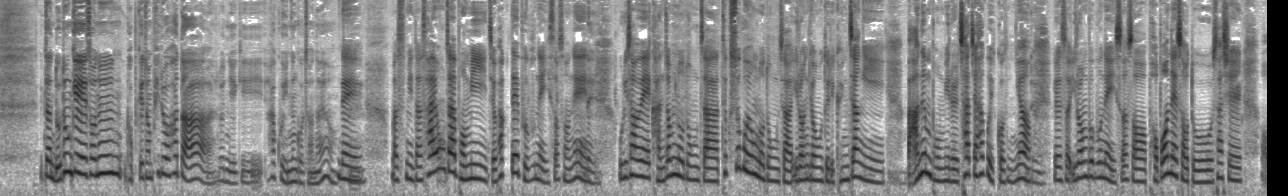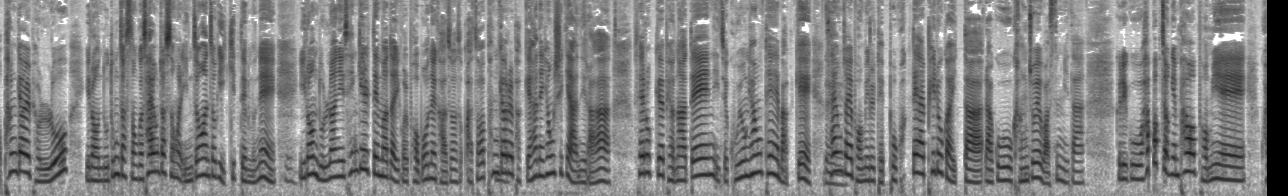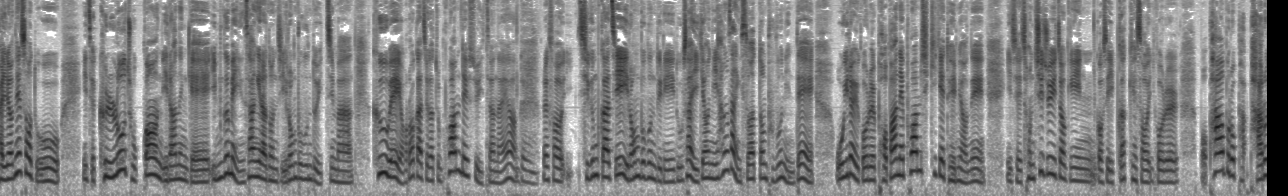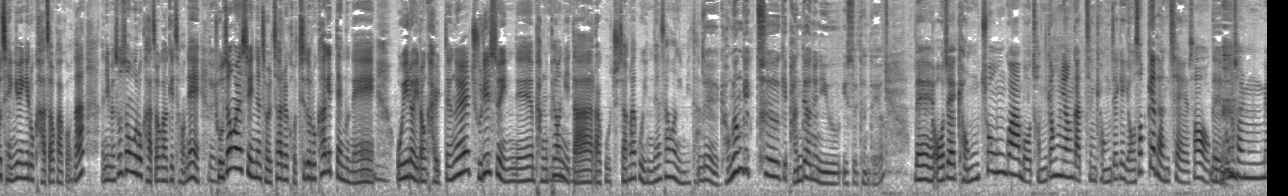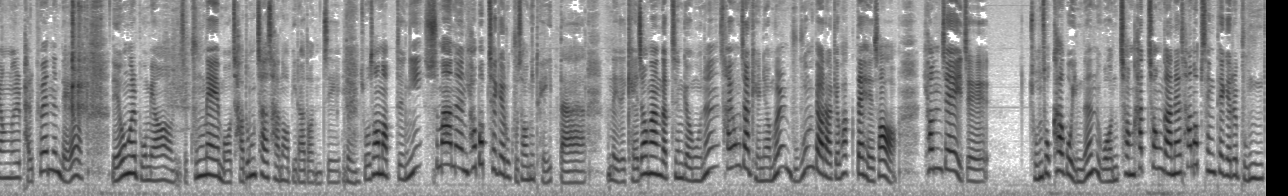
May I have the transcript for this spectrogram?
일단 노동계에서는 법 개정 필요하다 이런 얘기 하고 있는 거잖아요. 네. 네. 맞습니다. 사용자 범위 이제 확대 부분에 있어서는 네. 우리 사회의 간접 노동자, 특수고용 노동자 이런 경우들이 굉장히 많은 범위를 차지하고 있거든요. 네. 그래서 이런 부분에 있어서 법원에서도 사실 어, 판결별로 이런 노동자성과 사용자성을 인정한 적이 있기 때문에 네. 이런 논란이 생길 때마다 이걸 법원에 가져서 가서 판결을 음. 받게 하는 형식이 아니라 새롭게 변화된 이제 고용 형 태에 맞게 네. 사용자의 범위를 대폭 확대할 필요가 있다라고 강조해 왔습니다. 그리고 합법적인 파업 범위에 관련해서도 이제 근로 조건이라는 게 임금의 인상이라든지 이런 부분도 있지만 그 외에 여러 가지가 좀 포함될 수 있잖아요. 네. 그래서 지금까지 이런 부분들이 노사 이견이 항상 있어왔던 부분인데 오히려 이거를 법안에 포함시키게 되면은 이제 정치주의적인 것에 입각해서 이거를 뭐 파업으로 바, 로 쟁유행위로 가져가거나 아니면 소송으로 가져가기 전에 네. 조 정할 수 있는 절차를 거치도록 하기 때문에 음. 오히려 이런 갈등을 줄일 수 있는 방편이다. 있다라고 주장하고 있는 상황입니다. 네, 경영객 측이 반대하는 이유 있을 텐데요. 네, 어제 경총과 뭐 전경련 같은 경제계 여섯 개 단체에서 네. 공동 설명을 발표했는데요. 내용을 보면 이제 국내 뭐 자동차 산업이라든지 네. 조선업 등이 수많은 협업 체계로 구성이 돼 있다. 근데 이제 개정안 같은 경우는 사용자 개념을 무분별하게 확대해서 현재 이제 존속하고 있는 원청 하청 간의 산업 생태계를 붕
